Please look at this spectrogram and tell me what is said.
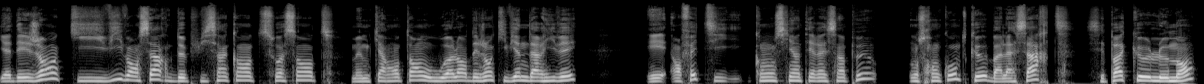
Il y a des gens qui vivent en Sarthe depuis 50, 60, même 40 ans ou alors des gens qui viennent d'arriver. Et en fait, si- quand on s'y intéresse un peu, on se rend compte que bah, la Sarthe, c'est pas que le Mans,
